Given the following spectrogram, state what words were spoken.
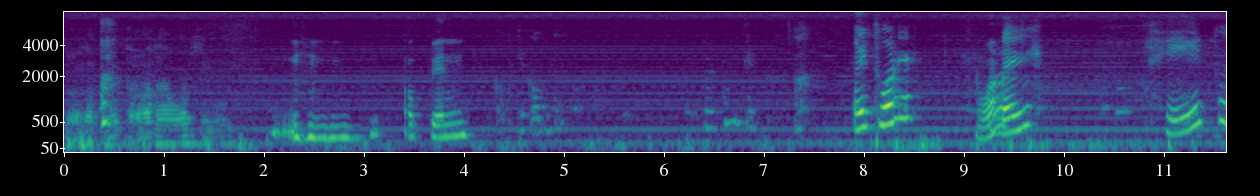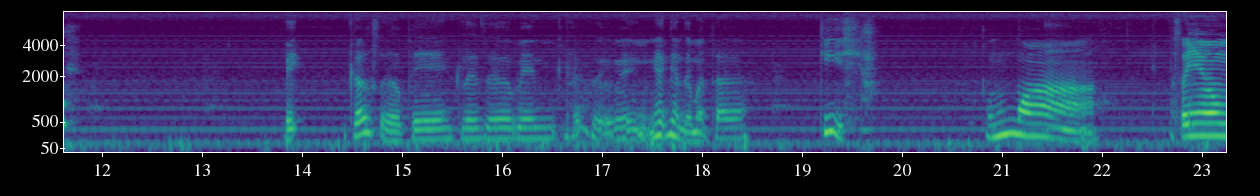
Wala ko may taarawan siguro. What? Hey, close open, close open, close open. Nga ganda mata. Kish. Uma. Nasaan yung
